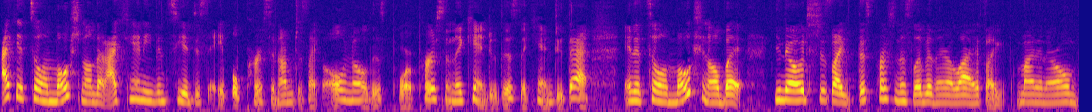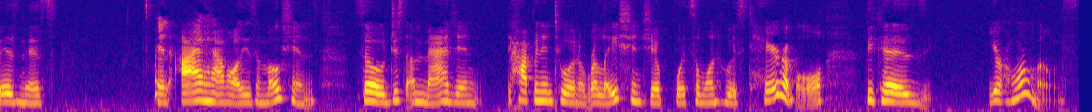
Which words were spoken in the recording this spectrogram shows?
i get so emotional that i can't even see a disabled person. I'm just like oh no this poor person they can't do this they can't do that. And it's so emotional but you know it's just like this person is living their life like minding their own business. And i have all these emotions. So just imagine hopping into a relationship with someone who is terrible because your hormones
